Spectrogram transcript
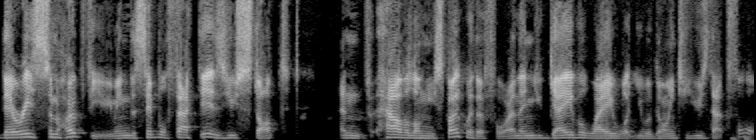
there is some hope for you? I mean, the simple fact is you stopped and however long you spoke with her for, and then you gave away what you were going to use that for.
